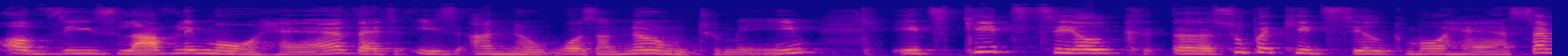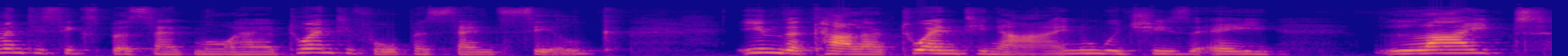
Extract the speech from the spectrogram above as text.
of these lovely mohair that is unknown was unknown to me. It's kid silk, uh, super kid silk mohair, 76% mohair, 24% silk in the color 29, which is a light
